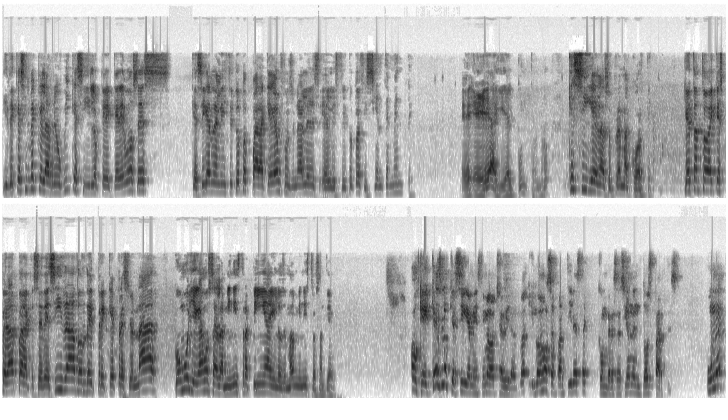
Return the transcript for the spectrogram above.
¿Y de qué sirve que la reubique si lo que queremos es que sigan el instituto para que hagan funcionar el, instituto eficientemente? Eh, eh, ahí el punto, ¿no? ¿Qué sigue en la Suprema Corte? ¿Qué tanto hay que esperar para que se decida? ¿Dónde hay que presionar? ¿Cómo llegamos a la ministra Piña y los demás ministros, Santiago? Ok, ¿qué es lo que sigue, mi estimado Chavira? Y vamos a partir esta conversación en dos partes. Una,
